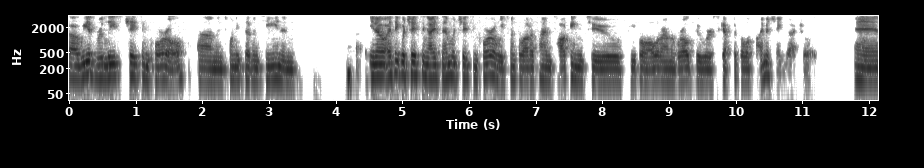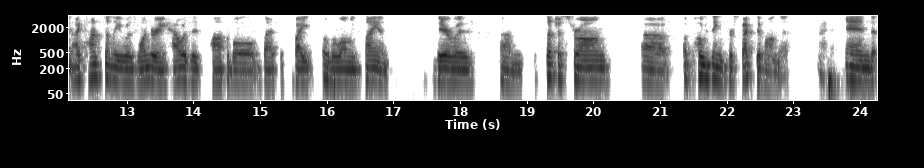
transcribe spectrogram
uh, we had released Chasing Coral um, in 2017, and you know I think with Chasing Ice and with Chasing Coral, we spent a lot of time talking to people all around the world who were skeptical of climate change, actually. And I constantly was wondering how is it possible that despite overwhelming science, there was um, such a strong uh, opposing perspective on this. And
